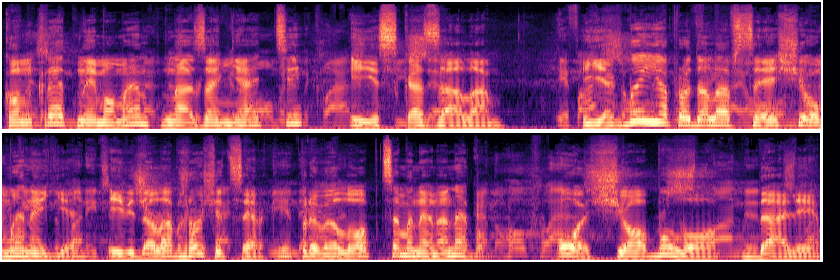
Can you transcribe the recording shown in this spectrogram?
конкретний момент на занятті і сказала. Якби я продала все, що у мене є, і віддала б гроші церкві, привело б це мене на небо. Ось що було далі.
